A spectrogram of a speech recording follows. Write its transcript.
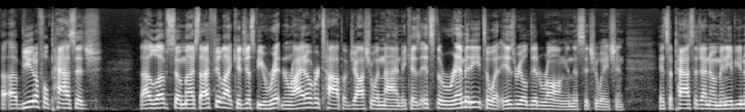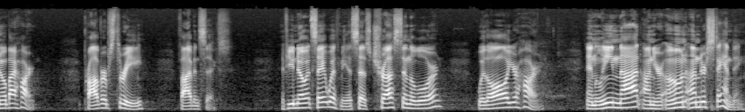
a, a beautiful passage that I love so much that I feel like could just be written right over top of Joshua 9 because it's the remedy to what Israel did wrong in this situation. It's a passage I know many of you know by heart. Proverbs 3 5 and 6. If you know it, say it with me. It says, Trust in the Lord with all your heart, and lean not on your own understanding.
